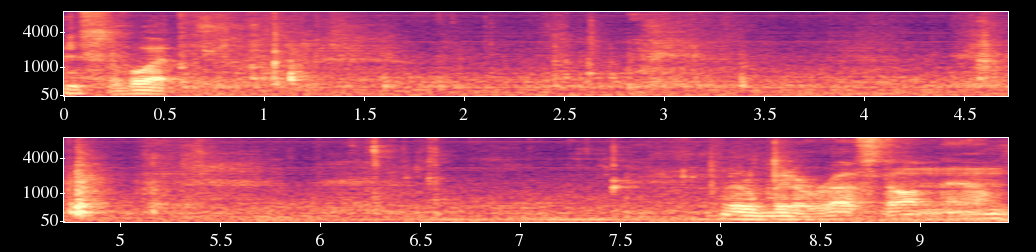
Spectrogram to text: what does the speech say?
This is what little bit of rust on them.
